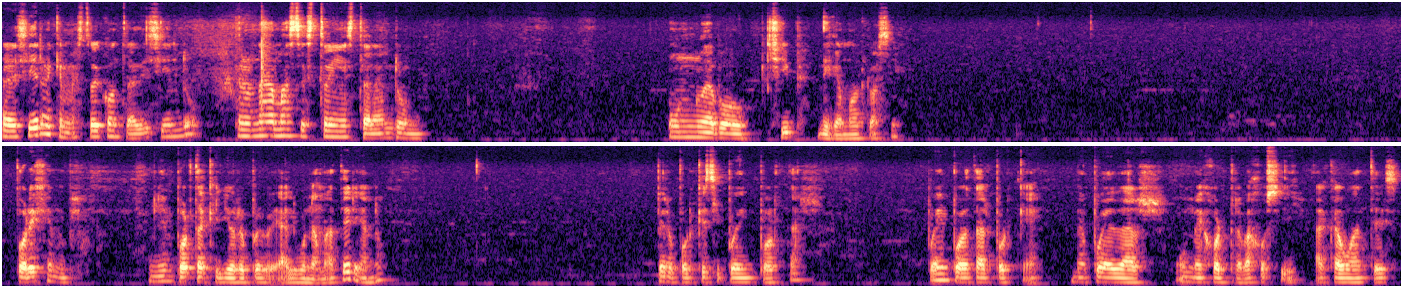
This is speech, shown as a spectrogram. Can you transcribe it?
Pareciera que me estoy contradiciendo, pero nada más estoy instalando un un nuevo chip, digámoslo así. Por ejemplo, no importa que yo repruebe alguna materia, ¿no? Pero ¿por qué sí puede importar? Puede importar porque me puede dar un mejor trabajo si acabo antes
